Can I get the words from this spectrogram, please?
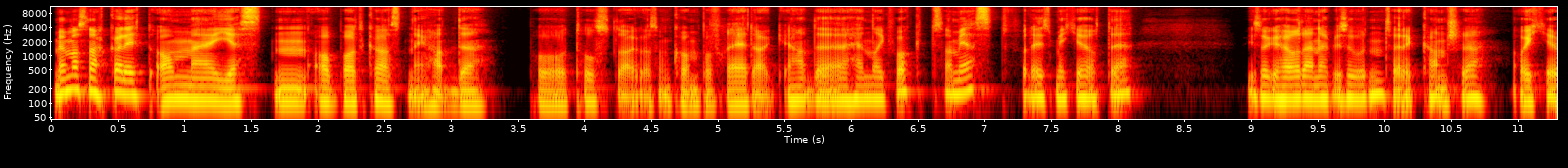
Vi må snakke litt om eh, gjesten og podkasten jeg hadde på torsdag, og som kom på fredag. Jeg hadde Henrik Vogt som gjest, for de som ikke hørte det. Hvis dere hører denne episoden, så er det kanskje, og ikke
